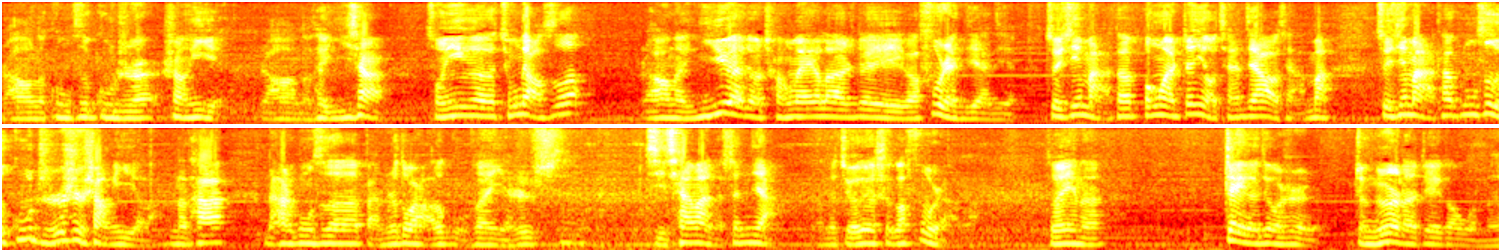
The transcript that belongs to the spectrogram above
然后呢公司估值上亿，然后呢他一下从一个穷屌丝。然后呢，一跃就成为了这个富人阶级。最起码他甭管真有钱假有钱吧，最起码他公司的估值是上亿了。那他拿着公司百分之多少的股份，也是几千万的身价，那绝对是个富人了。所以呢，这个就是整个的这个我们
